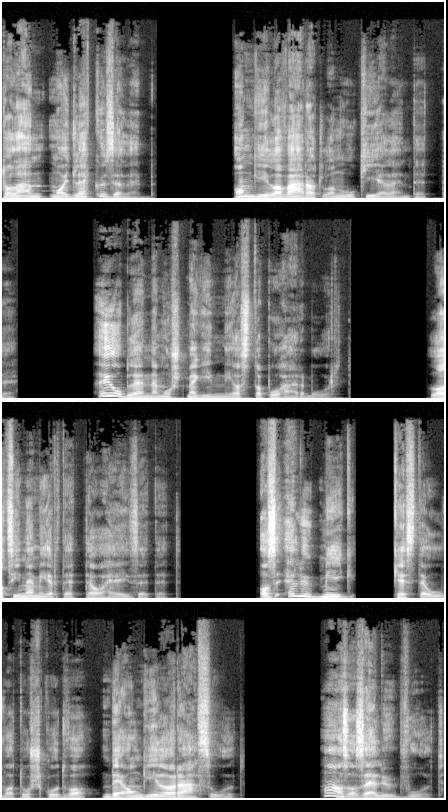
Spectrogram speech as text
Talán majd legközelebb? Angéla váratlanul kijelentette. Jobb lenne most meginni azt a pohárbort. Laci nem értette a helyzetet. Az előbb még, kezdte óvatoskodva, de Angéla rászólt. Az az előbb volt.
